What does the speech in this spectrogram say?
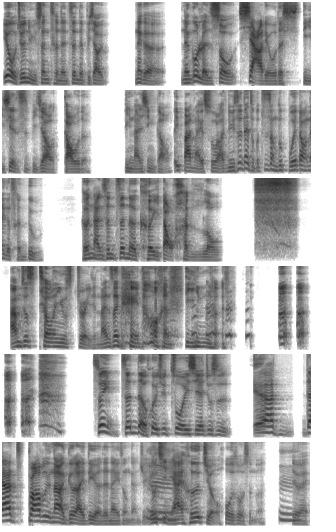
因为我觉得女生可能真的比较那个能够忍受下流的底线是比较高的，比男性高。一般来说啦，女生再怎么智商都不会到那个程度，可是男生真的可以到很 low。I'm just telling you straight，男生可以到很低能，所以真的会去做一些就是 Yeah, that's probably not a good idea 的那一种感觉，尤其你还喝酒或者做什么，嗯，对不对？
